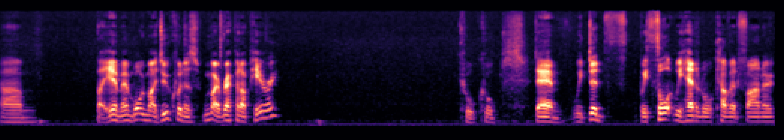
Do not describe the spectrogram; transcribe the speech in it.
Um, but yeah, man, what we might do, Quinn, is we might wrap it up here, eh? Cool, cool. Damn, we did. We thought we had it all covered, whānau.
